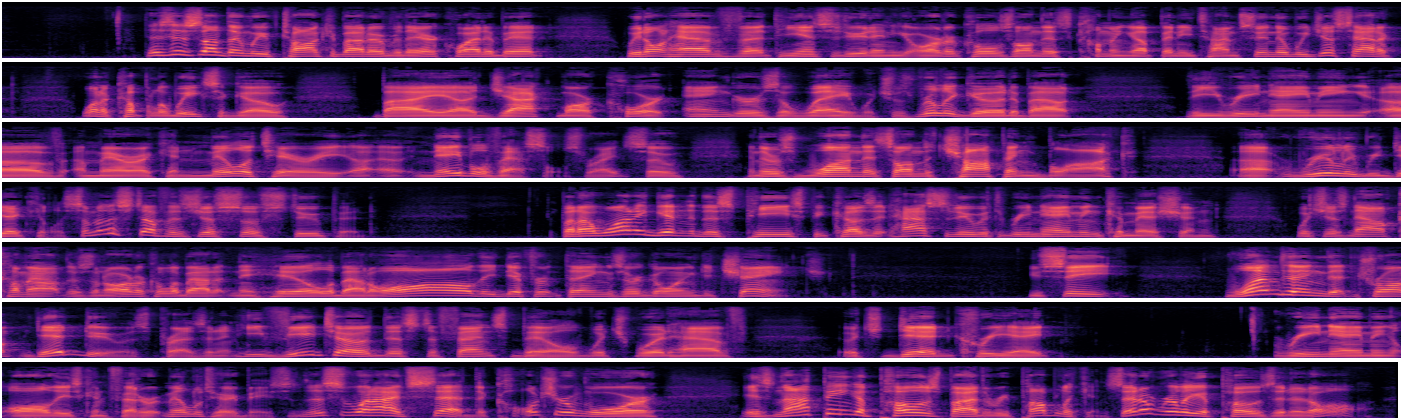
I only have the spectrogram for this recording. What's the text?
this is something we've talked about over there quite a bit. We don't have at the Institute any articles on this coming up anytime soon, though we just had a, one a couple of weeks ago by uh, Jack Marcourt, Angers Away, which was really good about the renaming of American military uh, uh, naval vessels, right? So, and there's one that's on the chopping block, uh, really ridiculous. Some of the stuff is just so stupid. But I want to get into this piece because it has to do with the renaming commission, which has now come out. There's an article about it in the Hill about all the different things are going to change. You see, one thing that Trump did do as president, he vetoed this defense bill, which would have, which did create renaming all these Confederate military bases. This is what I've said. The culture war is not being opposed by the Republicans. They don't really oppose it at all.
